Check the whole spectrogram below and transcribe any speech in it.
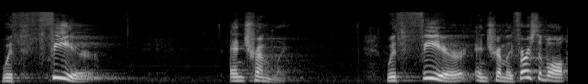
with fear and trembling. With fear and trembling. First of all,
